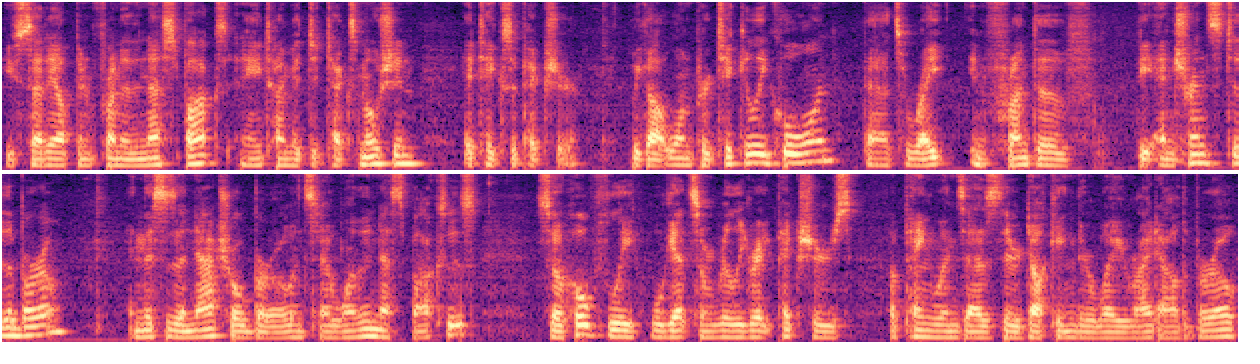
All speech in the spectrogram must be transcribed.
You set it up in front of the nest box, and anytime it detects motion, it takes a picture. We got one particularly cool one that's right in front of the entrance to the burrow, and this is a natural burrow instead of one of the nest boxes. So hopefully we'll get some really great pictures of penguins as they're ducking their way right out of the burrow.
